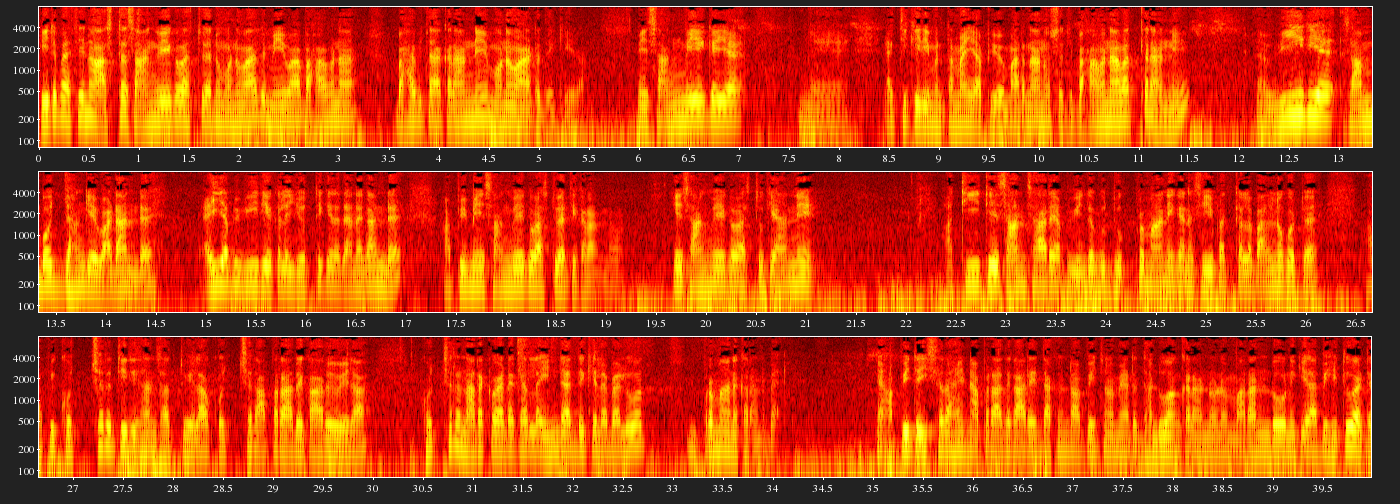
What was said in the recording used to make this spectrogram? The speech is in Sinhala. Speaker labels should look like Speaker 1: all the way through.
Speaker 1: ඊට පස්සේ එන අෂ්ට සංවේග වස්තු යන මොනවාද මේවා භාවනා භාවිතා කරන්නේ මොනවාටද කියලා. මේ සංවේගය මේ ඇති කිරීම තමයි අපි මරණානුස්සති භාවනාවත් කරන්නේ. වීරිය සම්බොජ්ජංගේ වඩන්ඩ ඇයි අපි වීරිය කළ යුත්තේ කියලා දැනගන්න අපි මේ සංවේග වස්තු ඇති කරන්න ඕන. ඒ සංවේග වස්තු කියන්නේ අතීතයේ සංසාරේ අපි විඳපු දුක් ප්‍රමාණය ගැන සිහිපත් කරලා බලනකොට අපි කොච්චර තිරිසන්සත්තු වෙලා කොච්චර අපරාධකාරයෝ වෙලා කොච්චර නරක වැඩ කරලා ඉඳද්ද කියලා බැලුවොත් ප්‍රමාණ කරන්න බෑ. දැන් අපිට ඉස්සරහින් අපරාධකාරයෙක් දකින්නට අපි හිතනවා මෙයාට දඬුවම් කරන්න ඕන මරන්න ඕන කියලා අපි හිතුවට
